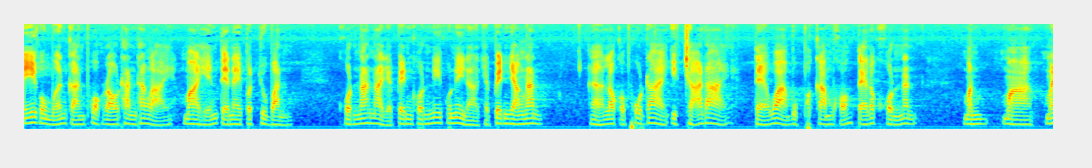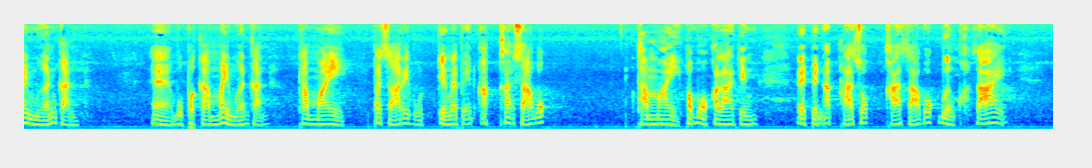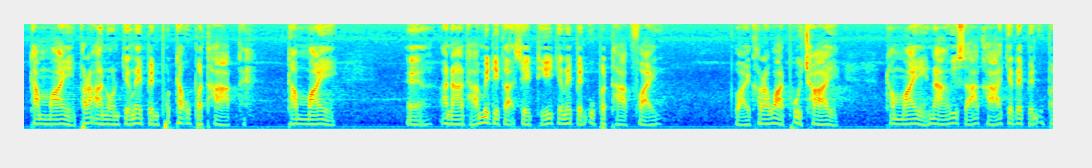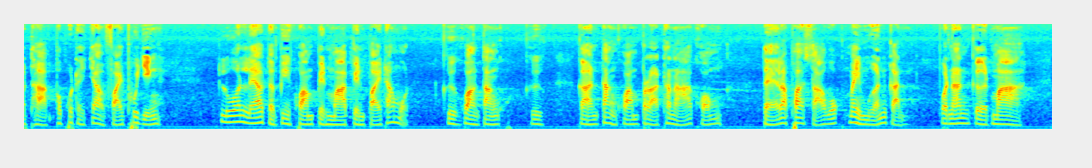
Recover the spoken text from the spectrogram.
นี้ก็เหมือนกันพวกเราท่านทั้งหลาย มาเห็นแต่ในปัจจุบัน คนนั้นน่าจะเป็นคนนี้คนนี้น่าจะเป็นอย่างนั้นเราก็พูดได้อิจฉาได้ แต่ว่าบุพกรรมของแต่ละคนนั้นมันมาไม่เหมือนกัน บุพกรรมไม่เหมือนกันทำไมภาษาริบุตรจึงได้เป็นอักขสาวกทำไมพระโมกขลาจึงได้เป็นอักขาศกขาสาวกเบื้องซ้าย ทำไมพระอานนท์จึงได้เป็นพุทธอุปถากทำไมอนาถามิติกะเศรษฐีจึงได้เป็นอุปถากฝ่ายฝ่ายครวาสผู้ชายทำไมนางวิสาขาจะได้เป็นอุปถากพระพุทธเจ้าฝ่ายผู้หญิง ล้วนแล้วแต่มีความเป็นมาเป็นไปทั้งหมด คือความตั้งคือการตั้งความปรารถนาของแต่ละพระสาวกไม่เหมือนกัน เพราะนั้นเกิดมา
